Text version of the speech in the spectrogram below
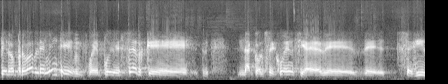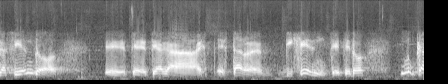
pero probablemente puede ser que la consecuencia de, seguir haciendo eh, te, haga estar vigente, pero nunca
